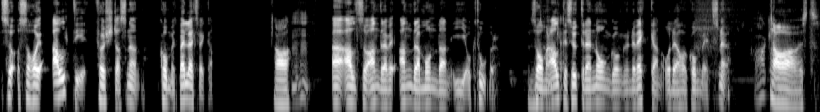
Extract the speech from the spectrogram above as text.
Så, så har ju alltid första snön kommit på älgjaktsveckan. Ja. Eh, Alltså andra, andra måndagen i oktober. Så har man alltid suttit där någon gång under veckan och det har kommit snö. Ja, okej. ja visst.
